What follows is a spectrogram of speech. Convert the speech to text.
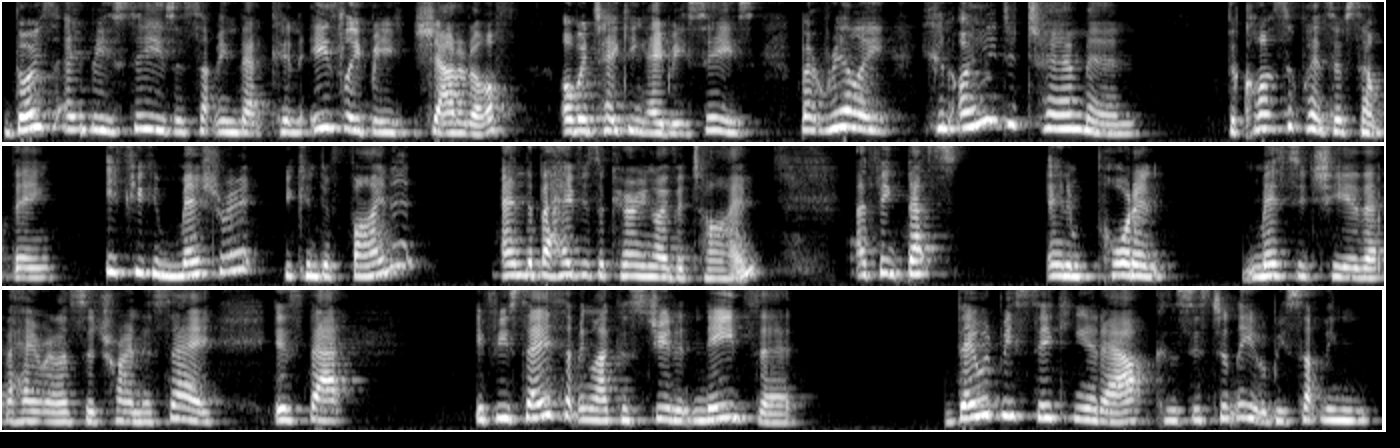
those ABCs are something that can easily be shouted off. Oh, we're taking ABCs. But really, you can only determine the consequence of something if you can measure it, you can define it, and the behaviors occurring over time. I think that's an important message here that behavioralists are trying to say is that if you say something like a student needs it, they would be seeking it out consistently. It would be something,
